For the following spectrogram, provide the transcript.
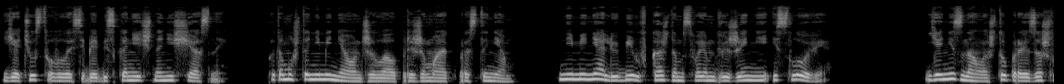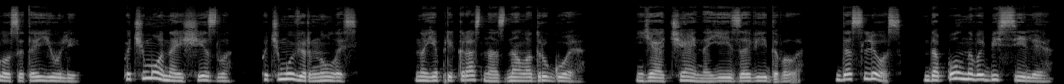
я чувствовала себя бесконечно несчастной, потому что не меня он желал, прижимая к простыням, не меня любил в каждом своем движении и слове. Я не знала, что произошло с этой Юлей, почему она исчезла, почему вернулась, но я прекрасно знала другое. Я отчаянно ей завидовала, до слез, до полного бессилия.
